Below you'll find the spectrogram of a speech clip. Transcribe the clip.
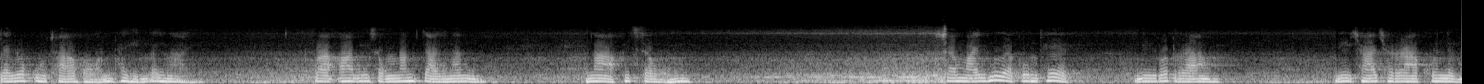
จะยกอุทาหรณ์ให้เห็นง่ายว่าอานิสงส์น้ำใจนั้นน่าพิศวง สมัยเมื่อกรุงเทพมีรถราง มีชายชราคนหนึ่ง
